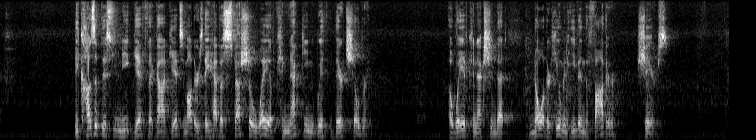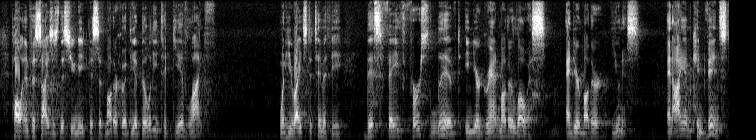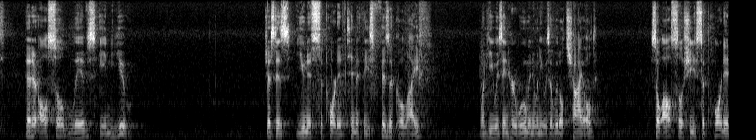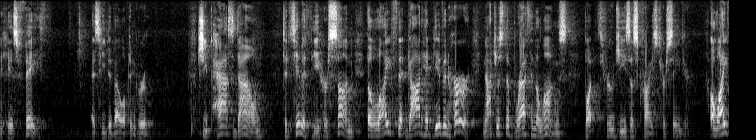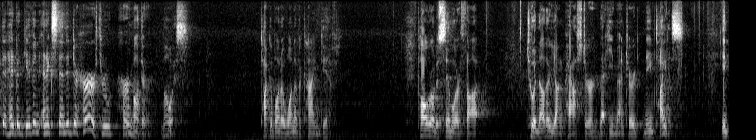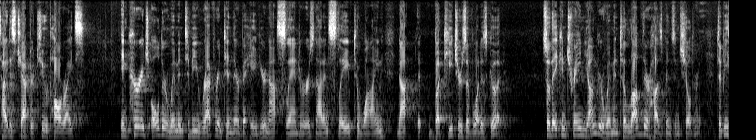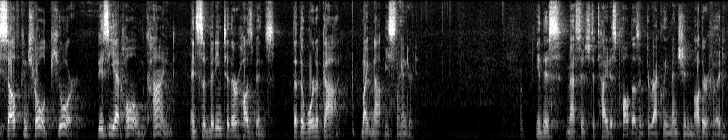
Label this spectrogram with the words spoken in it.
Because of this unique gift that God gives mothers, they have a special way of connecting with their children a way of connection that no other human, even the Father, shares. Paul emphasizes this uniqueness of motherhood, the ability to give life. When he writes to Timothy, this faith first lived in your grandmother Lois and your mother Eunice. And I am convinced that it also lives in you. Just as Eunice supported Timothy's physical life, when he was in her womb and when he was a little child, so also she supported his faith as he developed and grew. She passed down to Timothy, her son, the life that God had given her, not just a breath in the lungs, but through Jesus Christ, her Savior. A life that had been given and extended to her through her mother, Lois. Talk about a one of a kind gift. Paul wrote a similar thought to another young pastor that he mentored named Titus. In Titus chapter 2, Paul writes, Encourage older women to be reverent in their behavior, not slanderers, not enslaved to wine, not, but teachers of what is good. So they can train younger women to love their husbands and children, to be self controlled, pure, busy at home, kind, and submitting to their husbands, that the word of God might not be slandered in this message to Titus, Paul doesn't directly mention motherhood,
